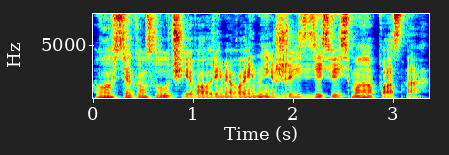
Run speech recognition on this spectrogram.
Во всяком случае, во время войны жить здесь весьма опасно.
